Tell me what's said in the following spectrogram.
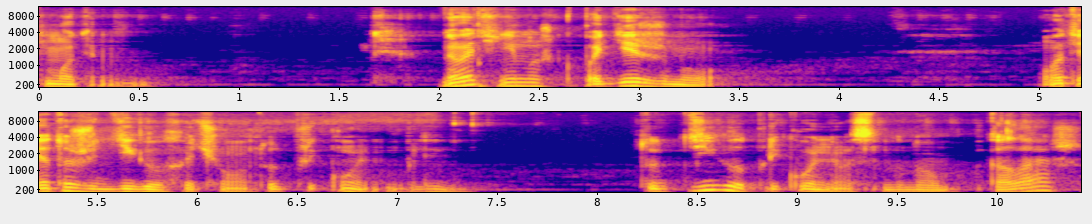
Смотрим. Давайте немножко поддержим его. Вот я тоже дигл хочу. Тут прикольно, блин. Тут дигл прикольный в основном. Калаш.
